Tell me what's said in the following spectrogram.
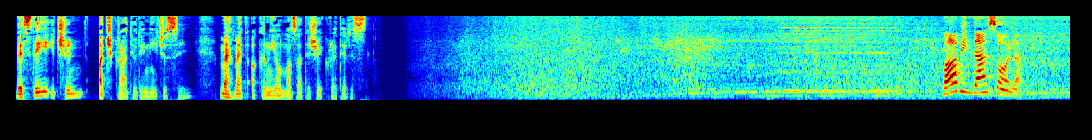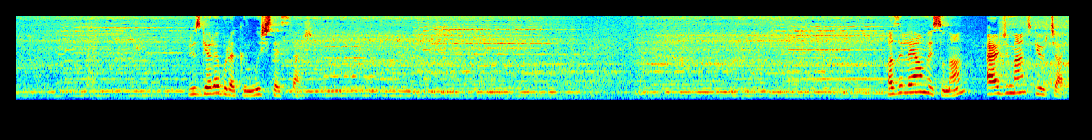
Desteği için Açık Radyo dinleyicisi Mehmet Akın Yılmaz'a teşekkür ederiz. Babil'den sonra. Rüzgara bırakılmış sesler. Hazırlayan ve sunan Ercüment Gürçay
